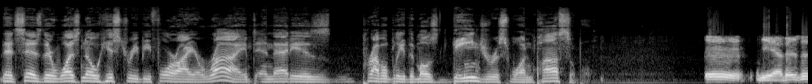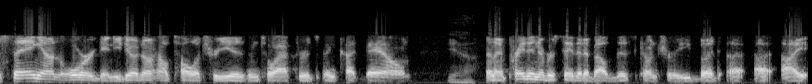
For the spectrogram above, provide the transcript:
that says there was no history before I arrived, and that is probably the most dangerous one possible. Mm, yeah, there's a saying out in Oregon: you don't know how tall a tree is until after it's been cut down. Yeah. And I pray they never say that about this country, but uh, I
